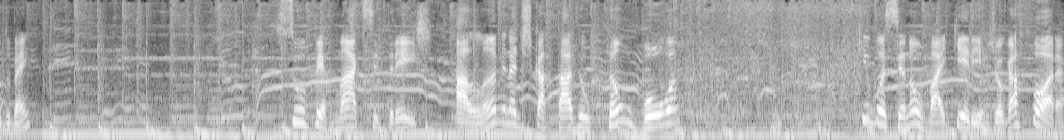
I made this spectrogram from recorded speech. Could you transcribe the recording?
Tudo bem? Super Maxi 3, a lâmina descartável tão boa que você não vai querer jogar fora.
